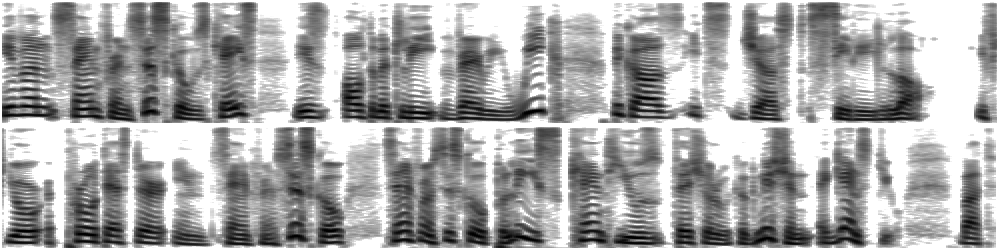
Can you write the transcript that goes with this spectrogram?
Even San Francisco's case is ultimately very weak because it's just city law. If you're a protester in San Francisco, San Francisco police can't use facial recognition against you. But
